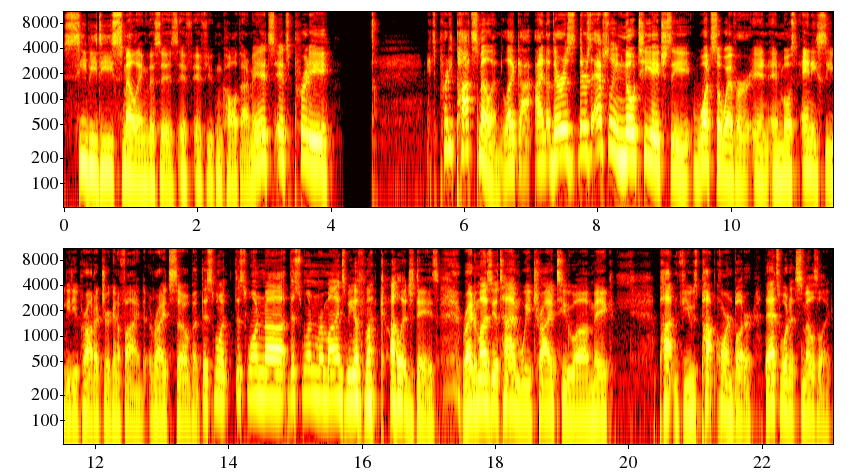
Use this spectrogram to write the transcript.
CBD smelling this is, if if you can call it that. I mean, it's it's pretty it's pretty pot smelling. Like I, I know there is there's absolutely no THC whatsoever in in most any CBD product you're gonna find, right? So, but this one this one uh this one reminds me of my college days, right? Reminds me of time we tried to uh, make pot infused popcorn butter. That's what it smells like,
